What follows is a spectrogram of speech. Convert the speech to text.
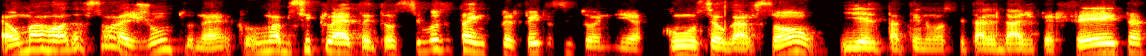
é uma roda só, é junto, né? Com uma bicicleta. Então, se você está em perfeita sintonia com o seu garçom e ele está tendo uma hospitalidade perfeita,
